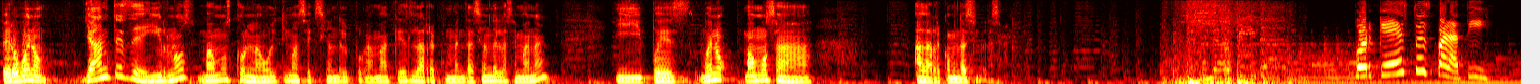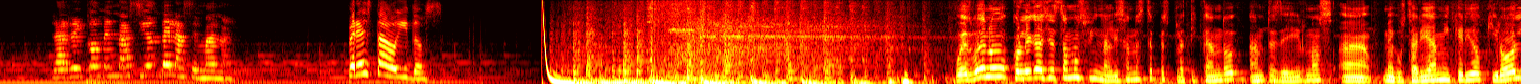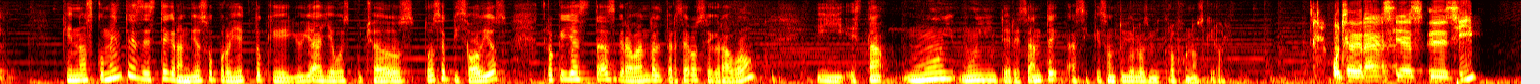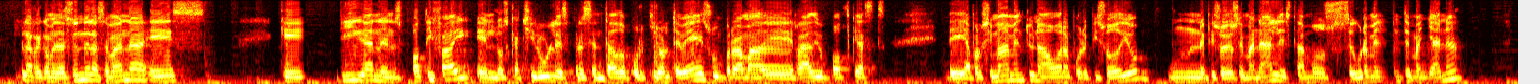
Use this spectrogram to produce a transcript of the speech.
Pero bueno, ya antes de irnos, vamos con la última sección del programa, que es la recomendación de la semana. Y pues bueno, vamos a, a la recomendación de la semana. Porque esto es para ti. La recomendación de la semana. Presta oídos. Pues bueno, colegas, ya estamos finalizando este pues platicando. Antes de irnos, uh, me gustaría, mi querido Quirol, que nos comentes de este grandioso proyecto que yo ya llevo escuchados dos episodios. Creo que ya estás grabando el tercero, se grabó. Y está muy, muy interesante. Así que son tuyos los micrófonos, Quirol. Muchas gracias. Eh, sí, la recomendación de la semana es que sigan en Spotify, en Los Cachirules, presentado por Quirol TV. Es un programa de radio, podcast de aproximadamente una hora por episodio, un episodio semanal. Estamos seguramente mañana,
